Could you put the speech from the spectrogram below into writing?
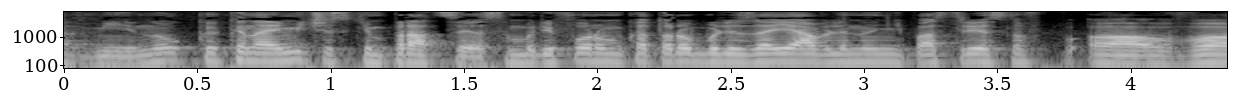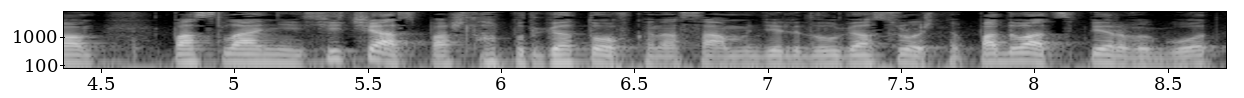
к к экономическим процессам, реформам, которые были заявлены непосредственно в, а, в послании. Сейчас пошла подготовка, на самом деле, долгосрочно, по 2021 год.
